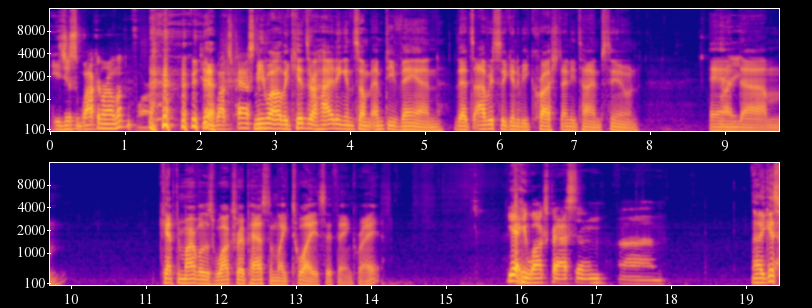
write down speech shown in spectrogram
he's just walking around looking for him. yeah. He walks past. him. Meanwhile, the kids are hiding in some empty van that's obviously going to be crushed anytime soon. And um, Captain Marvel just walks right past them like twice, I think, right? Yeah, he walks past him. Um, And I guess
